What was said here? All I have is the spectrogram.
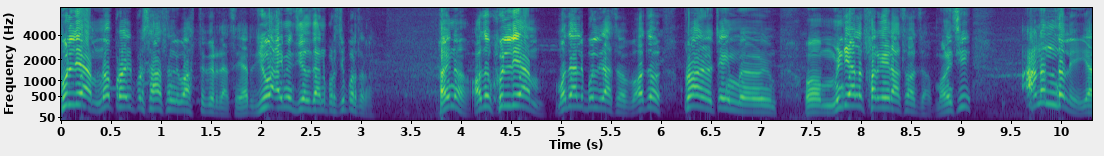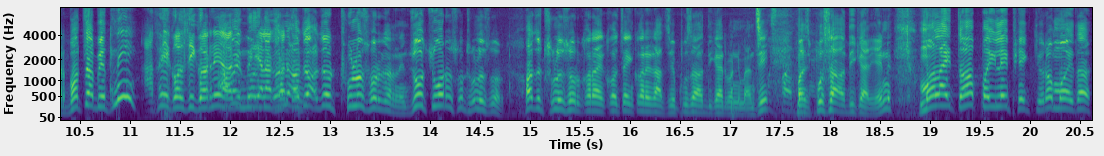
खुल्लिआम न प्रहरी प्रशासनले वास्ता गरिरहेछ यार। यो आइमा जेल जानुपर्छ पर्दैन। होइन? अझ खुल्लिआम मजाले बोलिरहेछ। अझ प्र चाहिँ मिडियालाई थर्काइरहेछ अझ। भनेपछि आनन्दले यार बच्चा बेच्ने? आफै गल्ती गर्ने अझै अझ ठुलो स्वर गर्ने। जो चोर उसो ठुलो स्वर। अझ ठुलो स्वर कराएको चाहिँ कराइरहेको छ यो पुषा अधिकारी भन्ने मान्छे। मान्छे पुषा अधिकारी होइन? मलाई त पहिल्यै फेक थियो र म यता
